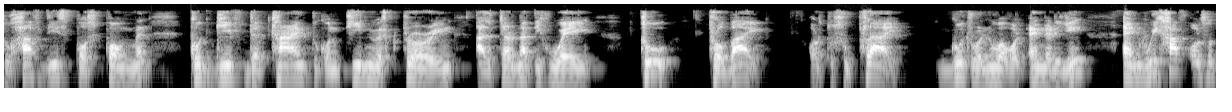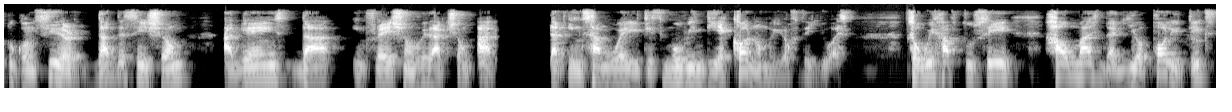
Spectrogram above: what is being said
to have this postponement could give the time to continue exploring alternative way to provide or to supply good renewable energy. And we have also to consider that decision against the Inflation Reduction Act, that in some way it is moving the economy of the US. So we have to see how much the geopolitics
